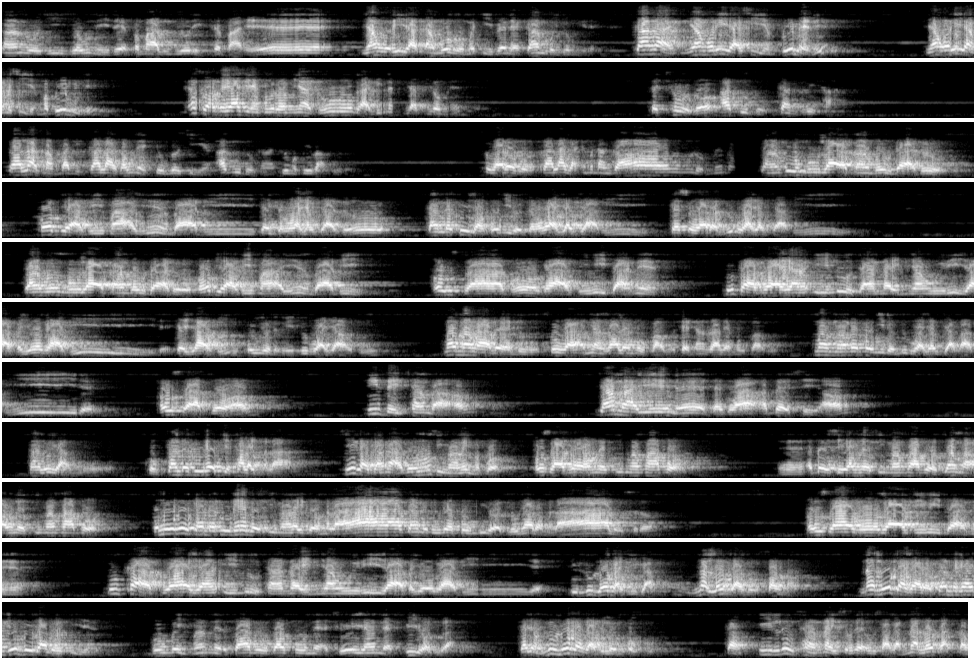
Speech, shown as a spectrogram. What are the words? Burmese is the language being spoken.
ကံကိုကြီးယုံနေတဲ့ပမာလူမျိုးတွေဖြစ်ပါတယ်။ဉာဏ်ဝရိယတန်ဖိုးကိုမကြည့်ဘဲနဲ့ကံကိုယုံနေတယ်။ကံကဉာဏ်ဝရိယရှိရင်ပေးမယ်လေ။ဉာဏ်ဝရိယမရှိရင်မပေးဘူးလေ။အဲ့ဆိုဘုရားရှင်ကိုတော်မြတ်ကိုကဒီနေ့ပြပြောမယ်။တချို့သောအကုသိုလ်ကံတွေဟာကာလသံပတ်တိကာလကောင်းနဲ့ကြုံလို့ရှိရင်အကုသိုလ်ကံအကျိုးမပေးပါဘူး။ဆိုတော့ကာလကအင်မတန်ကောင်းလို့မင်းတို့ကံပုမူလကံဗုဒ္ဓတို့ ဟောပြပြီးမှအရင်ပါဒီကြိုက်တော်ရောက်ကြစို့ကံတစ်ခုရောက်ဘုန်းကြီးတို့တော်ရောက်ကြပြီကဲဆိုရတော့လူဘဝရောက်ကြပြီကံပုမူလကံဗုဒ္ဓတို့ဟောပြပြီးမှအရင်ပါဒီဥစ္စာဘောဂဇီဝိတနှင့်သုခဘွာယံဤလူတန်၌ဉာဏ်ဝိရိယပယောဂတိတဲ့ကဲရောက်ပြီဘုန်းကြီးတို့လူဘဝရောက်ပြီမှန်မှန်ပါပဲလူဆိုပါအညာစားလည်းမဟုတ်ပါဘူးအသက်တန်းစားလည်းမဟုတ်ပါဘူး မှန်မှန်ပဲဘုန်းကြီးတို့လူဘဝရောက်ကြပါပြီတဲ့ဥစ္စာပေါ်အောင်သိသိချမ်းသာအောင်ကျမ်းမာရေးနဲ့တကွာအသက်ရှိအောင်သာလို့ရမလို့ဟုတ်ကံတကူနဲ့ပြစ်ထားလိုက်မလားရှိကကံကအကုန်လုံးစီမံလိုက်မပေါ့ဥစ္စာပေါ်အောင်လည်းစီမံမှာပေါ့အဲအသက်ရှိအောင်လည်းစီမံမှာပေါ့ကျမ်းမာအောင်လည်းစီမံမှာပေါ့ဒီလိုလေကံတကူနဲ့ပဲစီမံလိုက်တော့မလားကံတကူနဲ့ပုံပြီးတော့ယုံရတော့မလားလို့ဆိုတော့ ဥစ္စာဘောဂာဇီဝိတနဲ့ဒုက္ခပွားရန်ဤသူဌာ၌ဉာဏ်ဝိရိယပယောဂာတိတဲ့ဒီလူလောကကြီးကနတ်လောကကိုစောင့်တာနတ်လောကကတော့ကံတကံကျုပ်ပြလို့ရှိရင်ဘုံဘိတ်မှန်းနဲ့စားဖို့တောက်ဖို့နဲ့အချွေရမ်းနဲ့ပြီးရောသူကဒါကြောင့်လူလောကကဒီလိုမဟုတ်ဘူး။ဒါဤလူဌာ၌ဆိုတဲ့ဥစ္စာကနတ်လောကစောင့်တာ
